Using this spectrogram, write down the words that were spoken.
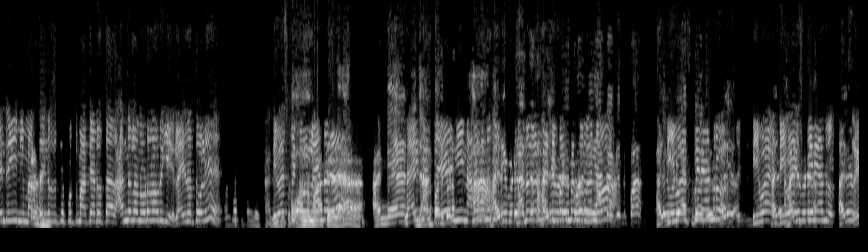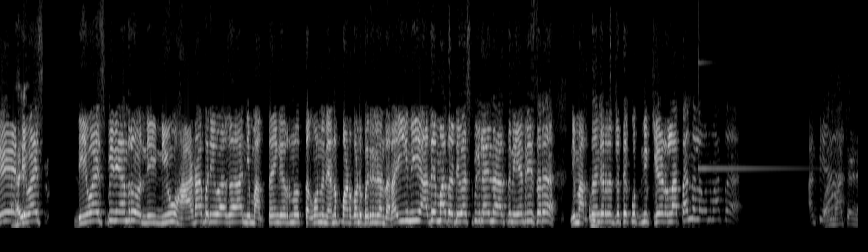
ಏನ್ರಿ? ನಿಮ್ಮ ಅಕ್ಕಂಗ್ರ ಜೊತೆ ಕೂತ್ ಮಾತಾಡುತ್ತಾ ಅನ್ನಲ್ಲ ನೋಡೋಣ ಅವ್ರಿಗೆ ಲೈನ್ ತೋಳಿ ಡಿವೈಸ್ ಪಿ ಮತ್ತೆ ಡಿವೈಸ್ ಪಿ ಅಂದ್ರು ಡಿವೈಸ್ ಹಳಿ ಪಿ ಅಂದ್ರು. ಏ ಡಿವೈಸ್ ಡಿವೈಸ್ ಪಿ ಅಂದ್ರು ನೀವು ಹಾಡ ಬರೆಯುವಾಗ ನಿಮ್ಮ ಅಕ್ಕಂಗಿರನ್ನು ತಗೊಂಡು ನೆನಪು ಮಾಡ್ಕೊಂಡು ಬರೀರಿ ಅಂದಾರ. ಈಗ ನೀ ಅದೇ ಮಾತ್ರ ಡಿವೈಸ್ ಪಿ ಲೈನ್ ಹಾಕ್ತೀನಿ. ಏನ್ರಿ ಸರ್? ನಿಮ್ಮ ಅಕ್ಕಂಗಿರ ಜೊತೆ ಕೂತ್ ನೀವು ಕೇಳಲ್ಲ ತನ್ನಲ್ಲ ಒಂದ್ ಒಂದ್ ಮಾತ್ ಹೇಳ.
